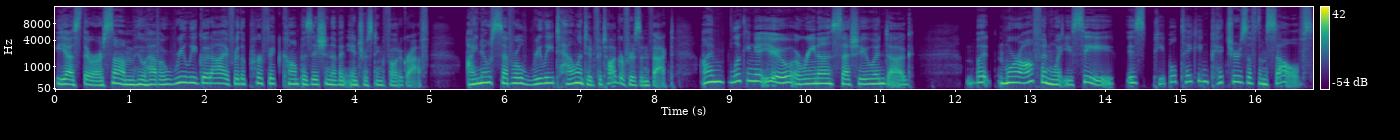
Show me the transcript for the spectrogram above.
Yes, there are some who have a really good eye for the perfect composition of an interesting photograph. I know several really talented photographers, in fact. I'm looking at you, Arena, Seshu, and Doug. But more often, what you see is people taking pictures of themselves.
